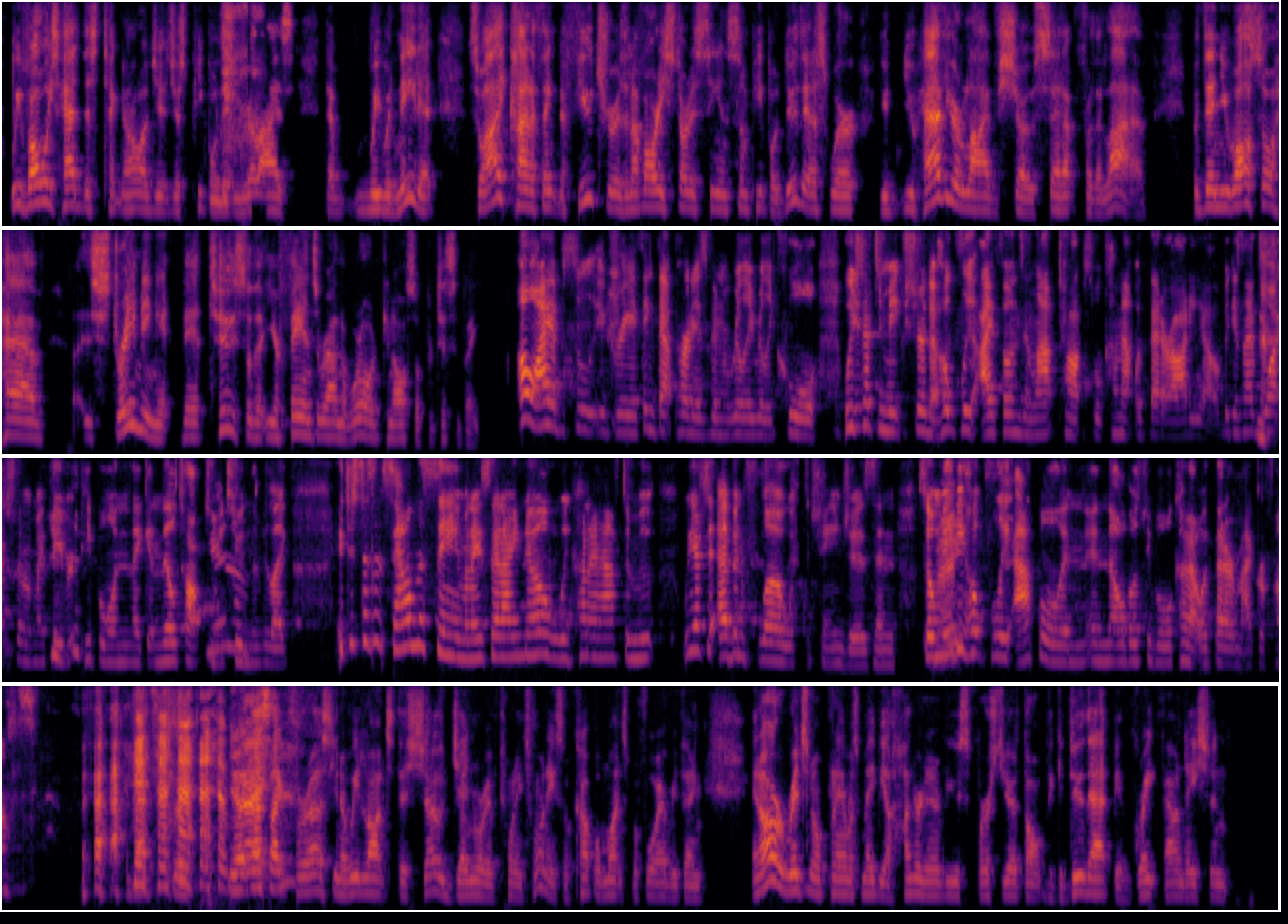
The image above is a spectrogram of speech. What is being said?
we've always had this technology. It's just people didn't realize that we would need it. So I kind of think the future is, and I've already started seeing some people do this, where you you have your live show set up for the live, but then you also have streaming it that too, so that your fans around the world can also participate. Oh, I absolutely agree. I think that part has been really, really cool. We just have to make sure that hopefully iPhones and laptops will come out with better audio because I've watched some of my favorite people and like and they'll talk to yeah. me too and they'll be like, it just doesn't sound the same. And I said, I know, but we kind of have to move, we have to ebb and flow with the changes. And so right. maybe hopefully Apple and, and all those people will come out with better microphones. that's true. You know, right. that's like for us, you know, we launched this show January of 2020, so a couple months before everything. And our original plan was maybe 100 interviews first year. Thought we could do that, be a great foundation.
